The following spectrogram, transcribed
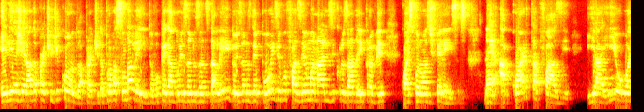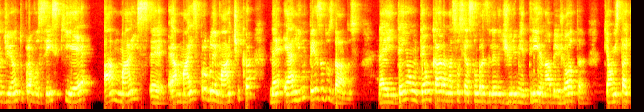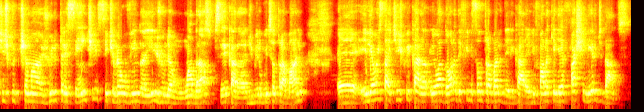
ele é gerado a partir de quando? A partir da aprovação da lei. Então, vou pegar dois anos antes da lei, dois anos depois, e vou fazer uma análise cruzada aí para ver quais foram as diferenças. Né? A quarta fase e aí eu adianto para vocês que é a mais, é, é, a mais problemática, né, é a limpeza dos dados. Né? E tem um, tem um cara na Associação Brasileira de Jurimetria, na ABJ, que é um estatístico que chama Júlio Trescente. Se estiver ouvindo aí, Julião, um abraço para você, cara, admiro muito seu trabalho. É, ele é um estatístico e, cara, eu adoro a definição do trabalho dele. Cara, ele fala que ele é faxineiro de dados.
